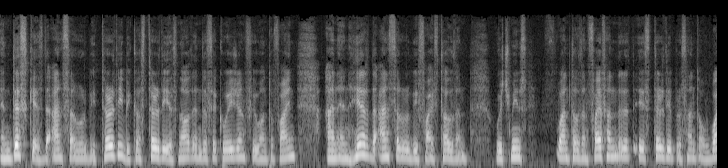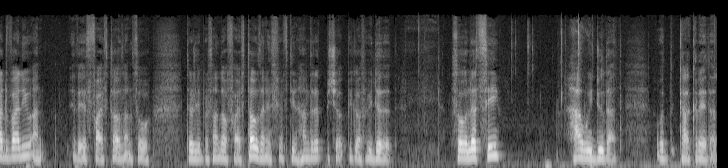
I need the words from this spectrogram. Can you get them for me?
In this case the answer will be 30 because 30 is not in this equation if we want to find. And in here the answer will be 5000 which means 1500 is 30% of what value? And it is 5000 so 30% of 5000 is 1500 because we did it. So let's see how we do that with calculator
